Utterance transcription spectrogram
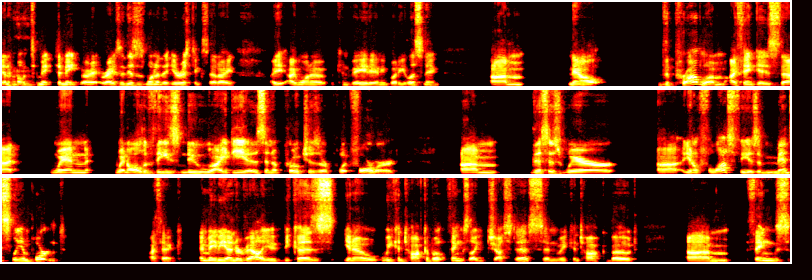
you know, mm-hmm. to me, to me, right, right. So this is one of the heuristics that I, I, I want to convey to anybody listening. Um, now, the problem I think is that when when all of these new ideas and approaches are put forward, um, this is where uh, you know philosophy is immensely important. I think and maybe undervalued because you know we can talk about things like justice and we can talk about um, things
